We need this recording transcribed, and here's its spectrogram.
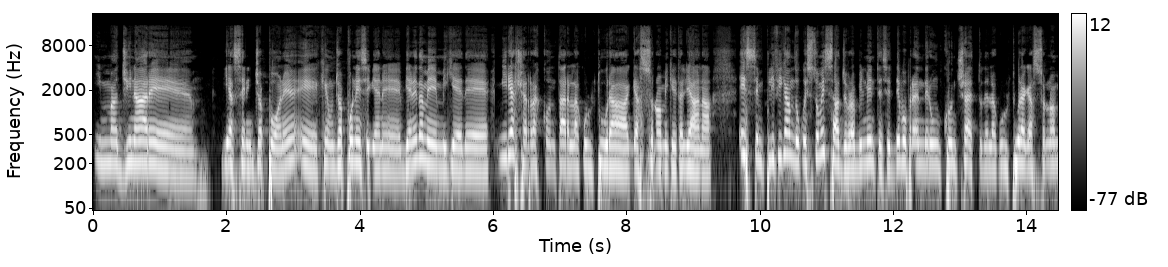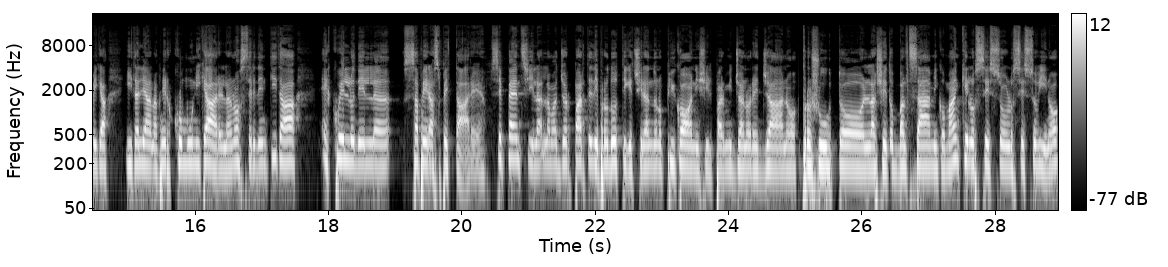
immaginare di essere in Giappone e che un giapponese viene, viene, da me e mi chiede mi riesce a raccontare la cultura gastronomica italiana e semplificando questo messaggio probabilmente se devo prendere un concetto della cultura gastronomica italiana per comunicare la nostra identità è quello del saper aspettare. Se pensi la, la, maggior parte dei prodotti che ci rendono più iconici, il parmigiano reggiano, il prosciutto, l'aceto balsamico, ma anche lo stesso, lo stesso vino,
